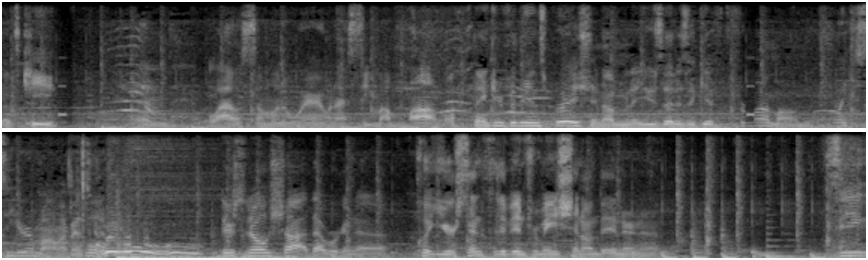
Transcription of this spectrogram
That's key. And blouse someone to wear when I see my mom. Thank you for the inspiration. I'm gonna use that as a gift for my mom. I'd like to see your mom. I gonna Whoa, whoa, whoa, whoa. There's no shot that we're gonna put your sensitive information on the internet. See,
